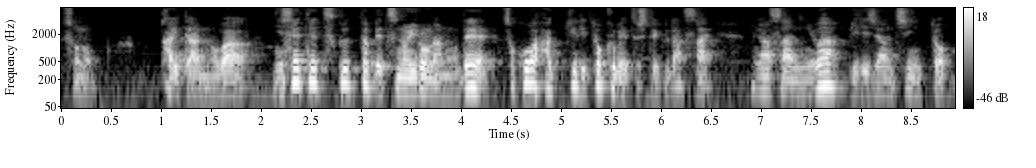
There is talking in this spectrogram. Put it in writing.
その、書いてあるのは、似せて作った別の色なので、そこははっきりと区別してください。皆さんにはビリジャンチント、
